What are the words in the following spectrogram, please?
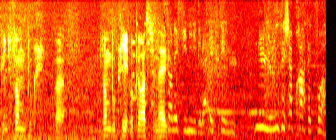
Qu'une fois mon bouclier, voilà. Une fois mon bouclier opérationnel, C'en est fini de la FTU. Nul ne nous échappera cette fois.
